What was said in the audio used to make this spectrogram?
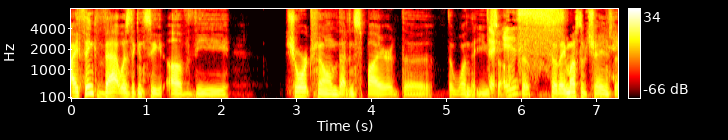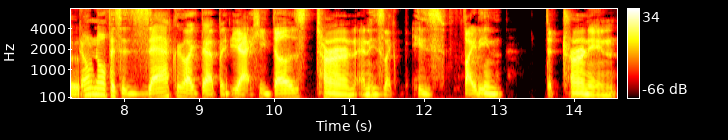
I think that was the conceit of the short film that inspired the the one that you There saw. is- So, so they must have changed I it. I don't know if it's exactly like that, but yeah, he does turn and he's like he's fighting the turning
